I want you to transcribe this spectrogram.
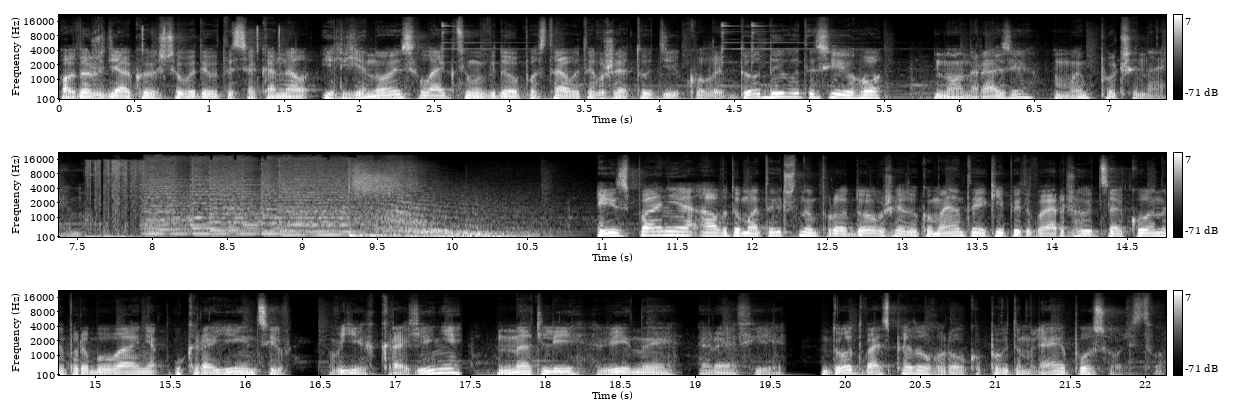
Отож, дякую, що ви дивитеся канал Ільянойс. Лайк цьому відео поставити вже тоді, коли додивитеся його. Ну а наразі ми починаємо. Іспанія автоматично продовжує документи, які підтверджують законне перебування українців в їх країні на тлі війни Рефії. До 25-го року повідомляє посольство.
